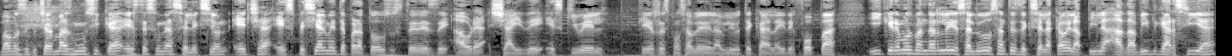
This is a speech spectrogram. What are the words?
Vamos a escuchar más música. Esta es una selección hecha especialmente para todos ustedes de Aura Shaide Esquivel que es responsable de la biblioteca Alay de Fopa. Y queremos mandarle saludos antes de que se le acabe la pila a David García,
